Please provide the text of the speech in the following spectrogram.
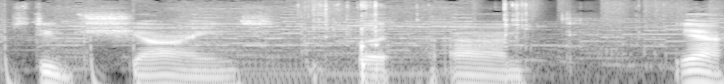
This dude shines, but um, yeah.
